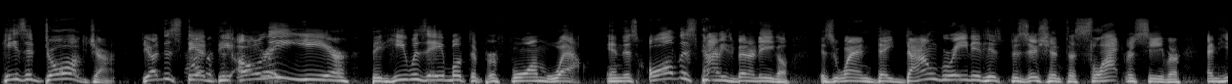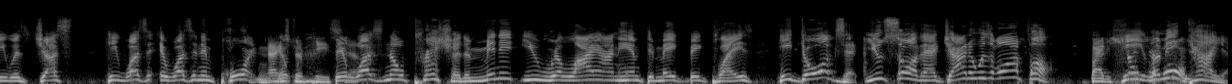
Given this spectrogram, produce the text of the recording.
He's a dog, John. Do you understand? The only year that he was able to perform well in this, all this time he's been an Eagle, is when they downgraded his position to slot receiver, and he was just. He wasn't. It wasn't important. Extra it, piece. There yeah. was no pressure. The minute you rely on him to make big plays, he dogs it. You saw that, John. It was awful. But he, let me tell you,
